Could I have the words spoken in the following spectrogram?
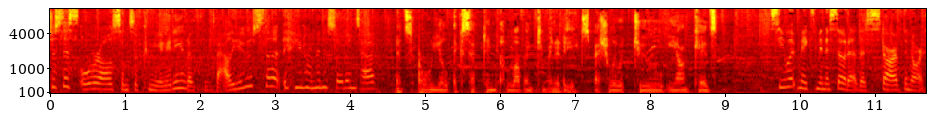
Just this overall sense of community, of values that, you know, Minnesotans have. It's a real accepting, loving community, especially with two young kids. See what makes Minnesota the star of the North.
